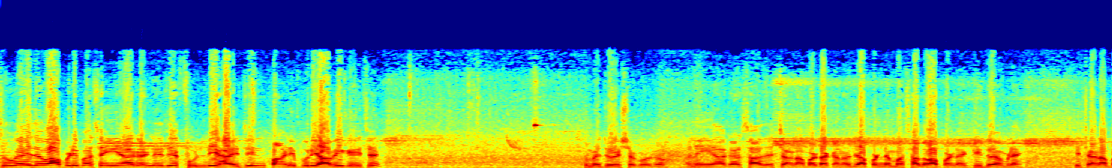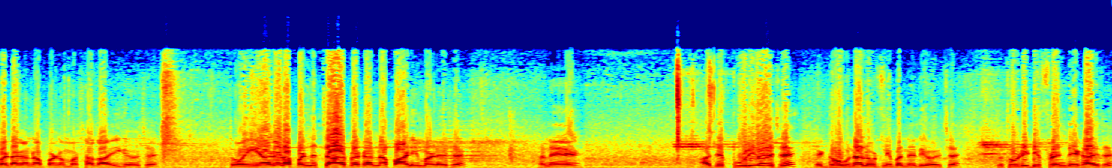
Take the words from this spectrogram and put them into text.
સો ગાઈઝ હવે આપણી પાસે અહીંયા આગળની જે ફૂલ્લી હાઇજીન પાણીપુરી આવી ગઈ છે. તમે જોઈ શકો છો. અને અહીંયા આગળ સાથે ચણા બટાકાનો જે આપણને મસાલો આપણને કીધો એમણે કે ચણા બટાકાનો આપણનો મસાલો આવી ગયો છે. તો અહીંયા આગળ આપણને ચાર પ્રકારના પાણી મળે છે. અને આ જે પૂરી હોય છે, એ ઘઉંના લોટની બનેલી હોય છે. તો થોડી ડિફરન્ટ દેખાય છે.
